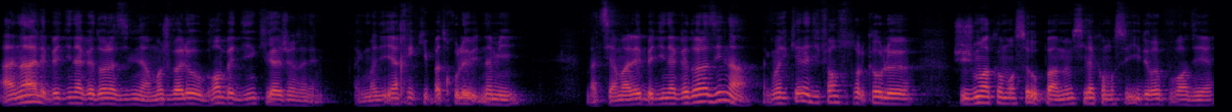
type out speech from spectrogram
Ana le bedina gadol azilina, moi je vais aller au grand bedin qui est à Jérusalem. Il m'a dit, Yachi qui trop le nami? Bah, le bedina gadol azilina. Il m'a dit, quelle est la différence entre le cas où le jugement a commencé ou pas? Même s'il a commencé, il devrait pouvoir dire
